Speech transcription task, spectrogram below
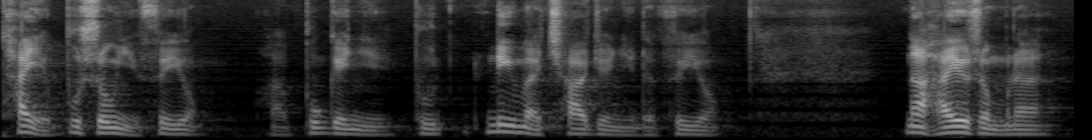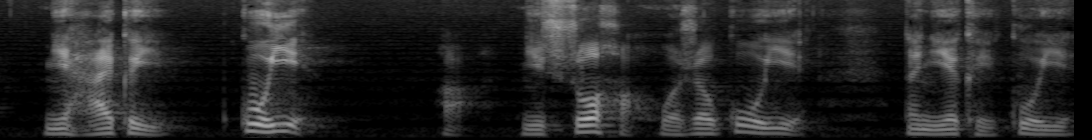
他也不收你费用啊，不给你不另外 charge 你的费用。那还有什么呢？你还可以过夜啊，你说好我说过夜，那你也可以过夜。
